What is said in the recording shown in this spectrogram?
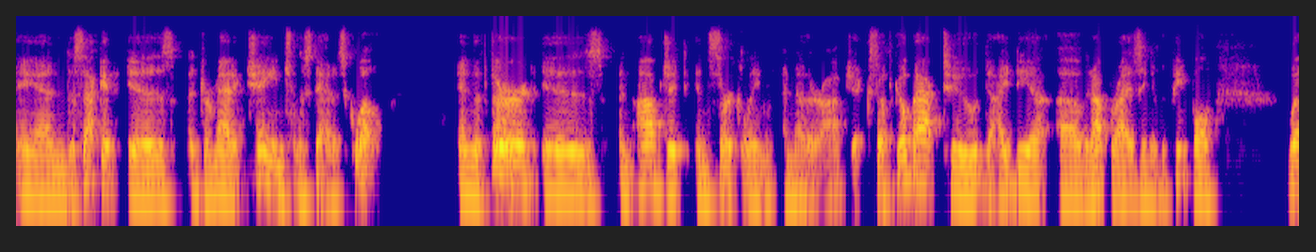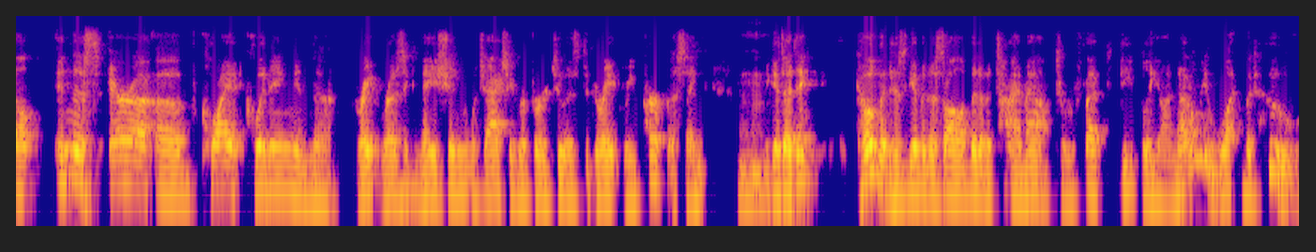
And the second is a dramatic change in the status quo. And the third is an object encircling another object. So if you go back to the idea of an uprising of the people, well, in this era of quiet quitting and the great resignation, which I actually refer to as the great repurposing, hmm because I think COVID has given us all a bit of a timeout to reflect deeply on not only what, but who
